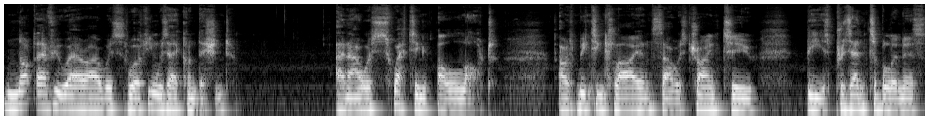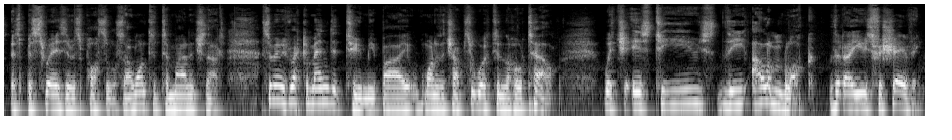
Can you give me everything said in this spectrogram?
Not everywhere I was working was air conditioned, and I was sweating a lot. I was meeting clients, I was trying to be as presentable and as, as persuasive as possible. So I wanted to manage that. Something was recommended to me by one of the chaps who worked in the hotel, which is to use the alum block that I use for shaving.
